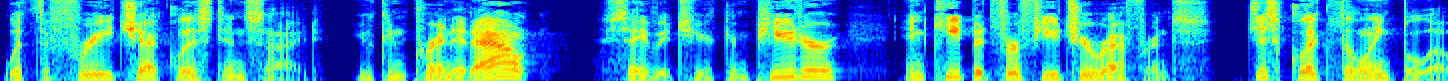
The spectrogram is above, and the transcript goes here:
with the free checklist inside. You can print it out, save it to your computer, and keep it for future reference. Just click the link below.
